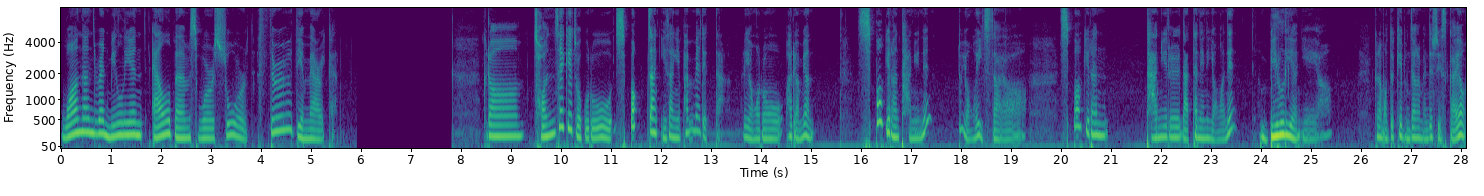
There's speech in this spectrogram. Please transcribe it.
100 million albums were sold through the America. 그럼 전 세계적으로 10억 장 이상이 판매됐다를 영어로 하려면 10억이란 단위는 또 영어에 있어요. 10억이란 단위를 나타내는 영어는 billion이에요. 그럼 어떻게 문장을 만들 수 있을까요?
